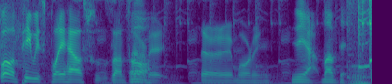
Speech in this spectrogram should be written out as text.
Well, and Pee Wee's Playhouse was on oh. Saturday, Saturday morning. Yeah, loved it. And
